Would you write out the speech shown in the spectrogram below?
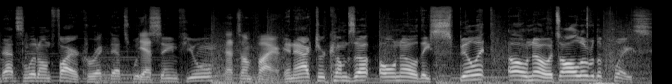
That's lit on fire, correct? That's with Yes. the same fuel. That's on fire. An actor comes up, oh no, they spill it. Oh no, it's all over the place.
